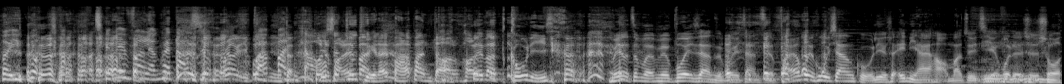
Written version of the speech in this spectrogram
尔虞我诈，前面放两块大石头让你把绊倒，或者伸出腿来把它绊倒，跑了一把勾你一下，没有这么没有不会这样子，不会这样子，反而会互相鼓励，说哎你还好吗？最近，或者是说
